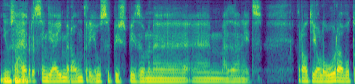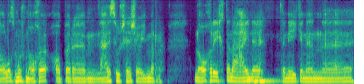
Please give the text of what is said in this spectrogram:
News Nein, aber das sind ja immer andere, außer bist du bei so einem, ähm, weiß auch nicht, Radio Lora, wo du alles musst machen musst. Aber ähm, nein, sonst hast du ja immer Nachrichten einen, dann irgendeinen äh,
